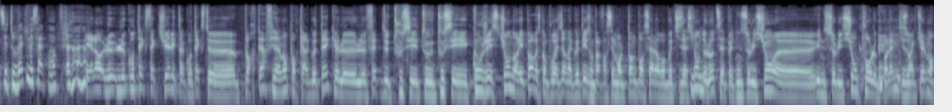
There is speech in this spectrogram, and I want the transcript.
c'est tout bête, mais ça compte. Et alors, le, contexte actuel est un contexte euh, porteur finalement pour Cargotech, le, fait de tous ces, tous ces congestions dans les ports, parce qu'on pourrait se dire d'un côté, ils n'ont pas forcément le temps de penser à la robotisation, de l'autre, ça peut être une solution, euh, une solution pour le problème qu'ils ont actuellement.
